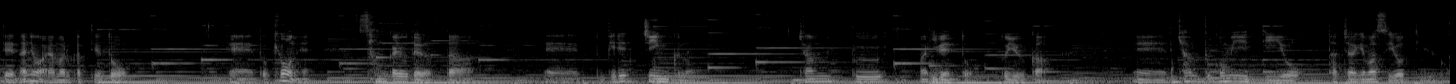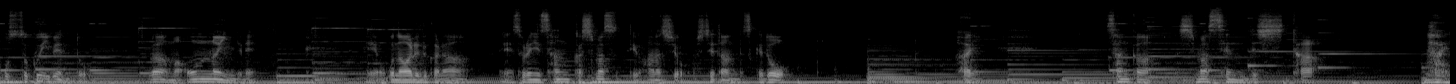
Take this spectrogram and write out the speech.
で何を謝るかっていうとえっ、ー、と今日ね参加予定だった、えーと、ビレッジインクのキャンプ、まあ、イベントというか、えー、キャンプコミュニティを立ち上げますよっていう発足イベントが、まあ、オンラインでね、えー、行われるから、えー、それに参加しますっていう話をしてたんですけどはい。参加しませんでした。はい。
